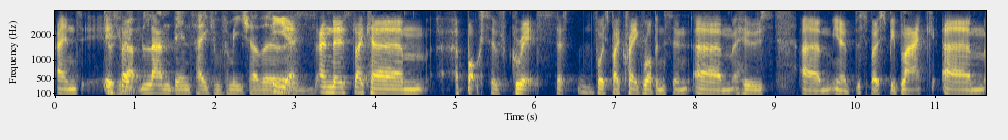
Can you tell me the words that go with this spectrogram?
and it's Talking like about land being taken from each other. yes, and there's like um, a box of grits that's voiced by Craig Robinson, um, who's um, you know supposed to be black. Um,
